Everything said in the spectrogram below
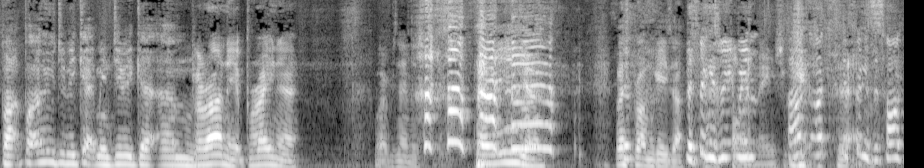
But but who do we get? I mean, do we get um, Barani, Barana, whatever his name is. Mourinho? West Brom geezer. The thing is, we, we Foreign names. I, I, the thing is, it's hard.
